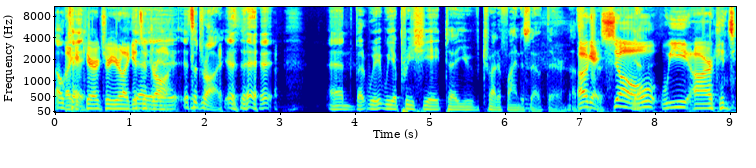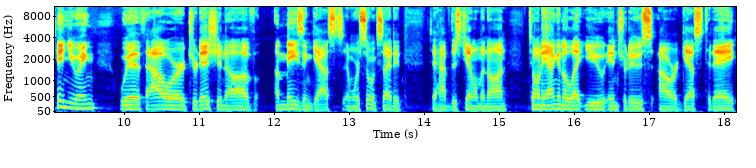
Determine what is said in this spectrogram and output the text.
Okay. Like a character, you're like, it's yeah, a drawing. yeah, it's a drawing. and but we we appreciate uh, you try to find us out there. That's Okay, so we are continuing with our tradition of amazing guests, and we're so excited to have this gentleman on. Tony, I'm going to let you introduce our guest today.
